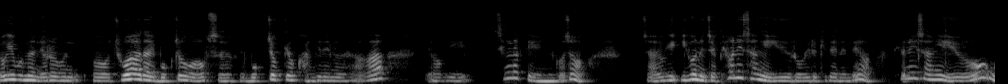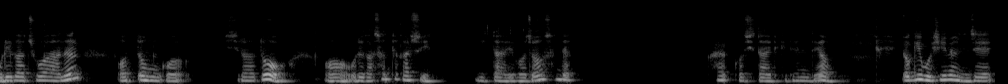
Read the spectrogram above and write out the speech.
여기 보면 여러분 어, 좋아하다의 목적어가 없어요. 목적격 관계대명사가 여기 생략되어 있는 거죠. 자 여기 이거는 이제 편의상의 이유로 이렇게 되는데요. 편의상의 이유로 우리가 좋아하는 어떤 것이라도 어, 우리가 선택할 수 있, 있다 이거죠. 선택할 것이다 이렇게 되는데요. 여기 보시면 이제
